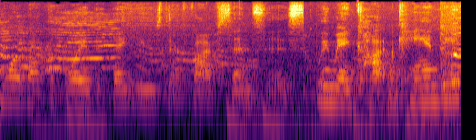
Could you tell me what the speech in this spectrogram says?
more about the way that they use their five senses. We made cotton candy. like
